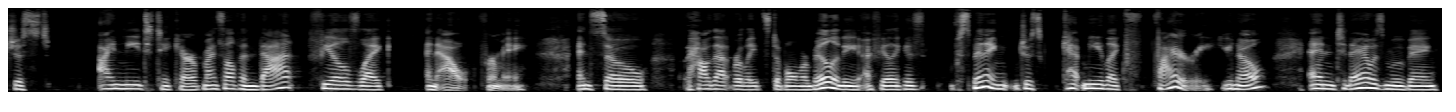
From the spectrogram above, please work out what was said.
just, I need to take care of myself. And that feels like an out for me. And so, how that relates to vulnerability, I feel like is spinning just kept me like fiery, you know? And today I was moving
